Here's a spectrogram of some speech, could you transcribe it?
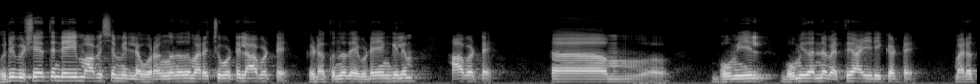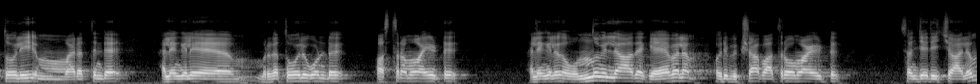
ഒരു വിഷയത്തിന്റെയും ആവശ്യമില്ല. ഉറങ്ങുന്നത് മരച്ചുവട്ടിലാവട്ടെ കിടക്കുന്നത് എവിടെയെങ്കിലും ആവട്ടെ ഭൂമിയിൽ ഭൂമി തന്നെ മെത്തയായിരിക്കട്ടെ മരത്തോലി മരത്തിന്റെ അല്ലെങ്കിൽ മൃഗത്തോൽ കൊണ്ട് വസ്ത്രമായിട്ട് അല്ലെങ്കിൽ ഒന്നുമില്ലാതെ കേവലം ഒരു ഭിക്ഷാപാത്രവുമായിട്ട് സഞ്ചരിച്ചാലും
